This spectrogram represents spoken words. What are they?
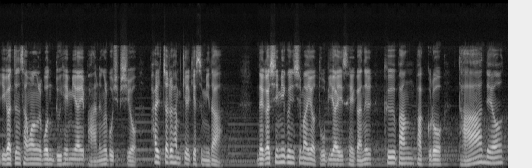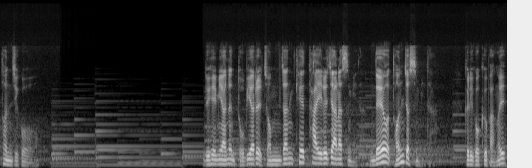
이 같은 상황을 본 느헤미야의 반응을 보십시오. 8절을 함께 읽겠습니다. 내가 심히 근심하여 도비아의 세간을 그 방 밖으로 다 내어 던지고 느헤미야는 도비아를 점잖게 타이르지 않았습니다. 내어 던졌습니다. 그리고 그 방을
